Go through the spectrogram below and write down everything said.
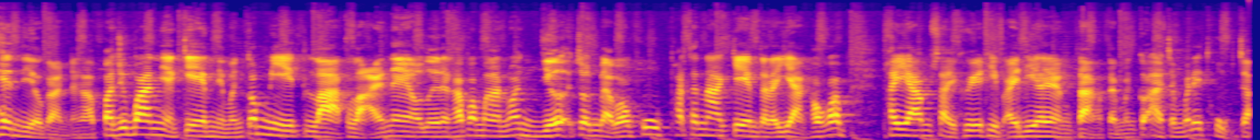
เช่นเดียวกันนะครับปัจจุบันเนี่ยเกมเนี่ยมันก็มีหลากหลายแนวเลยนะครับประมาณว่าเยอะจนแบบว่าผู้พัฒนาเกมแต่ละอย่างเขาก็พยายามใส่ครีเอทีฟไอเดียต่างๆ แต่มันก็อาจจะไม่ได้ถูกใจ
